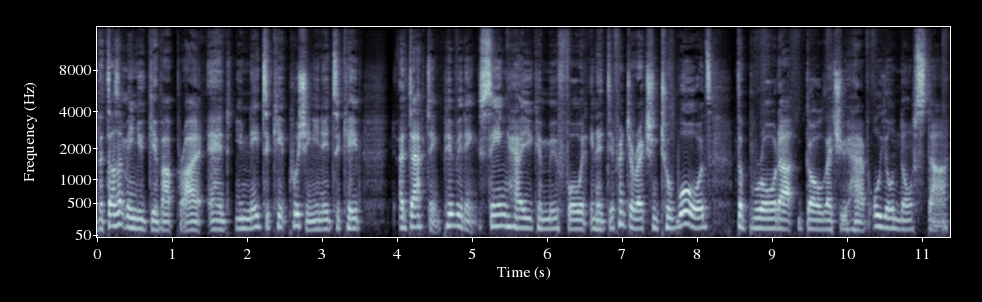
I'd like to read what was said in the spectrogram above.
that doesn't mean you give up, right? And you need to keep pushing. You need to keep adapting, pivoting, seeing how you can move forward in a different direction towards the broader goal that you have or your North Star.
